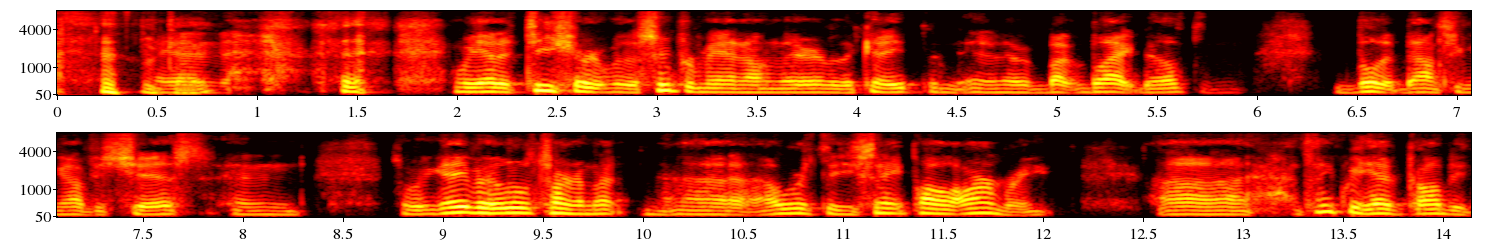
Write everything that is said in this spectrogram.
okay. And we had a T-shirt with a Superman on there with a cape and, and a black belt and bullet bouncing off his chest. And so we gave a little tournament uh, over at the St. Paul Armory. Uh, I think we had probably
